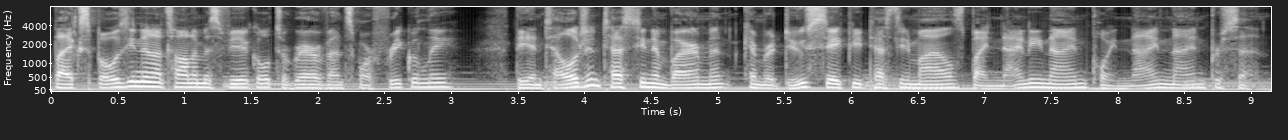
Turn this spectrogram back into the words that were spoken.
By exposing an autonomous vehicle to rare events more frequently, the intelligent testing environment can reduce safety testing miles by 99.99%.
